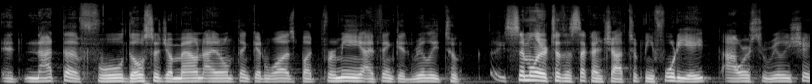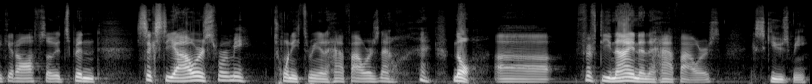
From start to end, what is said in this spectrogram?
it not the full dosage amount. I don't think it was, but for me, I think it really took similar to the second shot. Took me 48 hours to really shake it off. So it's been 60 hours for me, 23 and a half hours now. no, uh, 59 and a half hours. Excuse me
